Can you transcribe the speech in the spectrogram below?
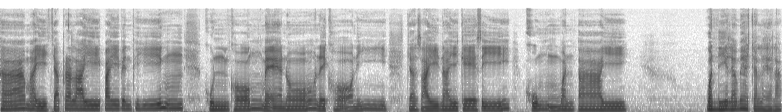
หาไม่จะประไลไปเป็นพิง คุณของแม่นอในข้อนี้ จะใส่ในเกสีคุ้มวันตาย วันนี้แล้วแม่จะแลรับ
